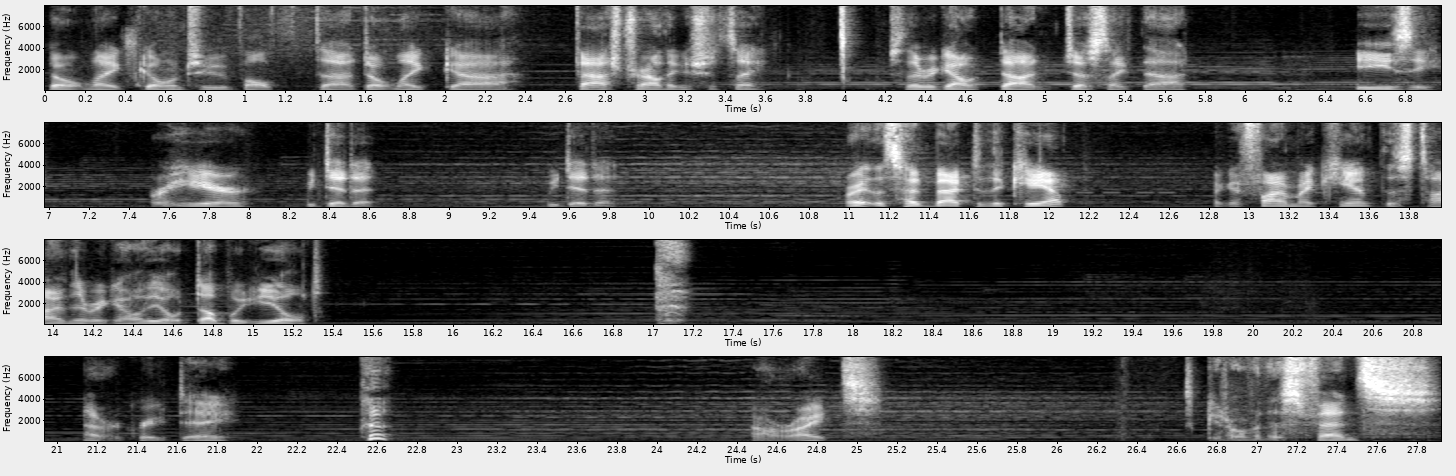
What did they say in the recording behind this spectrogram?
don't like going to vault, uh, don't like uh, fast traveling, I should say. So there we go, done, just like that. Easy. We're here, we did it. We did it. All right, let's head back to the camp. I can find my camp this time. There we go, the old double yield. Have a great day. All right. Get over this fence.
